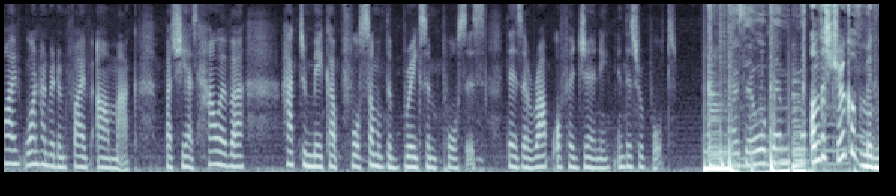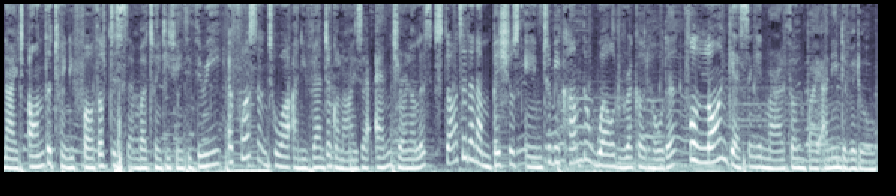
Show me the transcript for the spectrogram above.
105 hour mark, but she has, however, had to make up for some of the breaks and pauses. There's a wrap of her journey in this report. On the stroke of midnight on the 24th of December 2023, Efua Tour, an event organizer and journalist, started an ambitious aim to become the world record holder for longest singing marathon by an individual.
